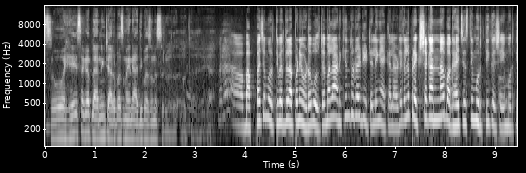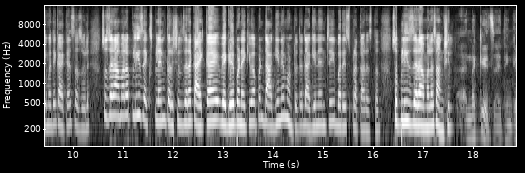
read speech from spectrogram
सो हे सगळं प्लॅनिंग चार पाच महिने आधीपासूनच सुरू होतं. बाप्पाच्या मूर्तीबद्दल आपण एवढं बोलतोय. मला आणखीन थोडं डिटेलिंग ऐकायला आवडेल. कारण प्रेक्षकांना बघायची असते मूर्ती कशी आहे मूर्तीमध्ये काय काय सजवलं. सो जरा आम्हाला प्लीज एक्सप्लेन करशील. जरा काय काय वेगळेपण आहे किंवा आपण दागिने म्हणतो त्या दागिन्यांचेही बरेच प्रकार असतात. सो प्लीज जरा आम्हाला सांगशील? नक्कीच. आय थिंक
